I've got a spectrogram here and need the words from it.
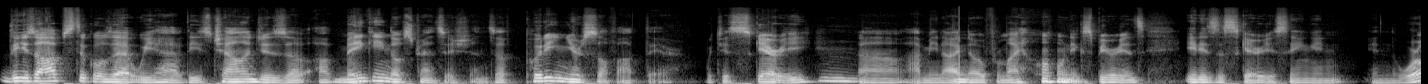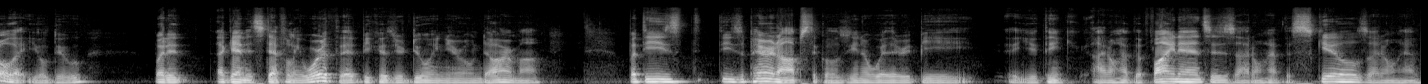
these obstacles that we have, these challenges of, of making those transitions, of putting yourself out there, which is scary. Mm. Uh, I mean, I know from my own experience, it is the scariest thing in, in the world that you'll do. But it again, it's definitely worth it because you're doing your own dharma. But these these apparent obstacles, you know, whether it be you think I don't have the finances, I don't have the skills, I don't have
